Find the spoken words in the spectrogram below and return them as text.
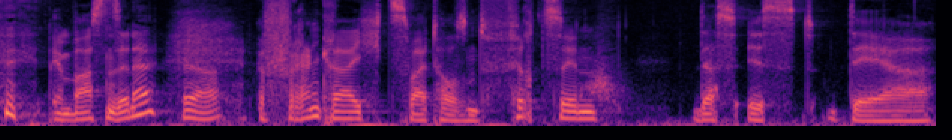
im wahrsten Sinne, Ja. Frankreich 2014. Das ist der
